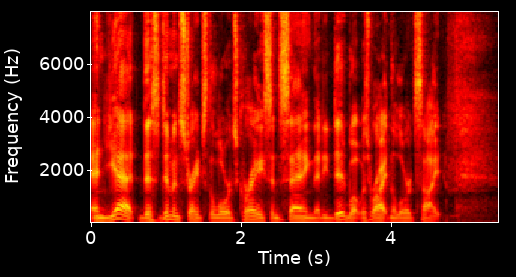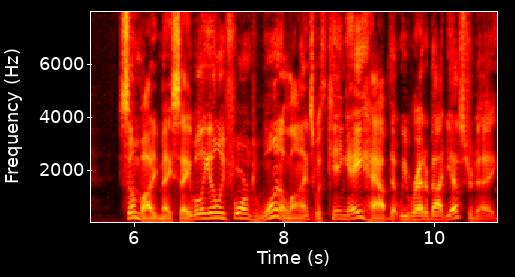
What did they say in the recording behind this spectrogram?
And yet, this demonstrates the Lord's grace in saying that he did what was right in the Lord's sight. Somebody may say, well, he only formed one alliance with King Ahab that we read about yesterday.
